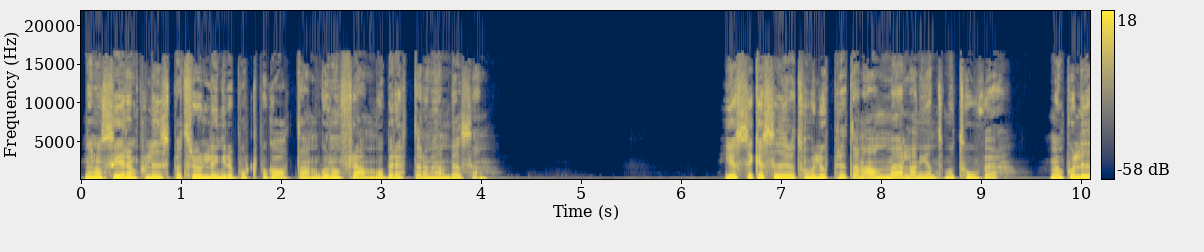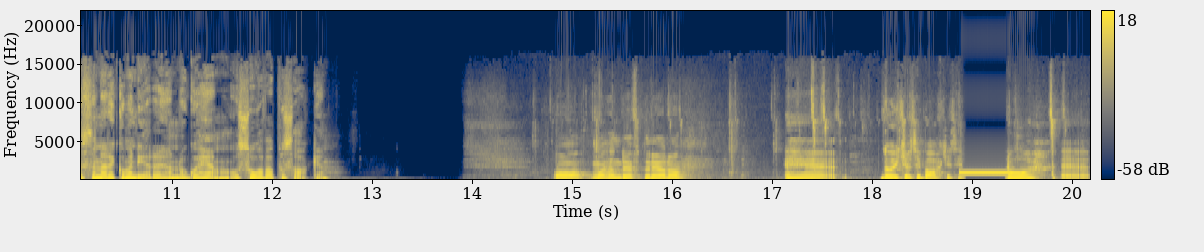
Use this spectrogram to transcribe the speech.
När hon ser en polispatrull längre bort på gatan går hon fram och berättar om händelsen. Jessica säger att hon vill upprätta en anmälan gentemot Tove, men poliserna rekommenderar henne att gå hem och sova på saken. Ja, vad hände efter det då? Eh, då gick jag tillbaka till då. Eh,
